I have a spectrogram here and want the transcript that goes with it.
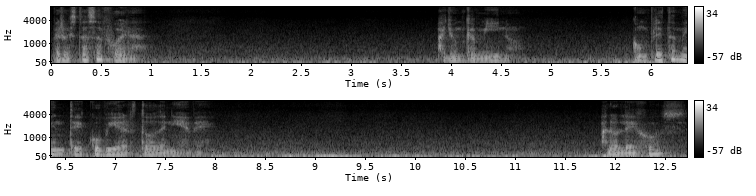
pero estás afuera. Hay un camino completamente cubierto de nieve. A lo lejos,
